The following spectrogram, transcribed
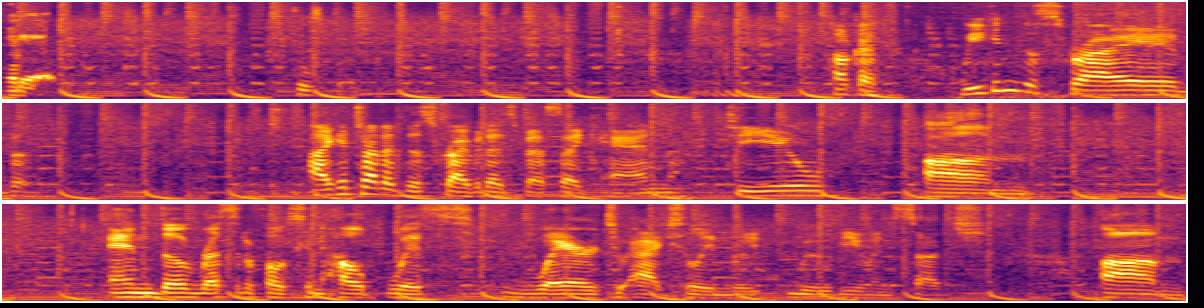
shut up. Okay. We can describe I can try to describe it as best I can to you. Um and the rest of the folks can help with where to actually move, move you and such. Um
